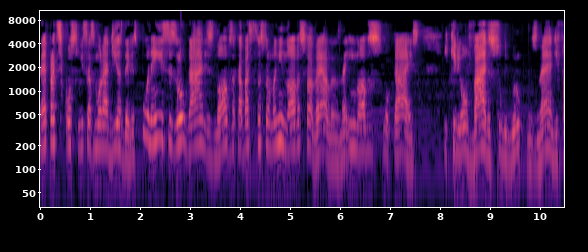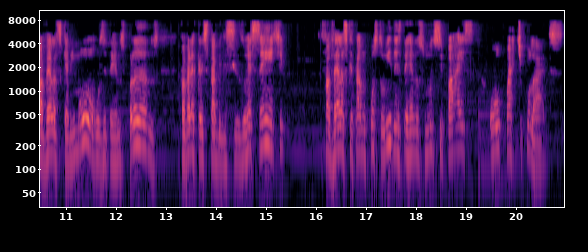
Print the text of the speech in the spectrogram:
né, para se construir as moradias deles. Porém, esses lugares novos acabaram se transformando em novas favelas, né, em novos locais, e criou vários subgrupos né, de favelas que eram em morros, em terrenos planos, favelas que eram estabelecidas no recente, favelas que estavam construídas em terrenos municipais ou particulares.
